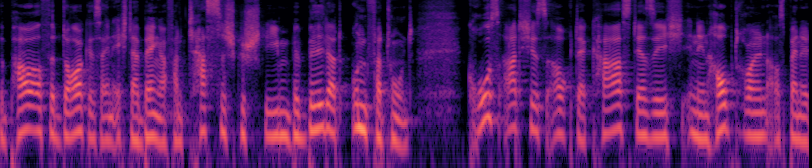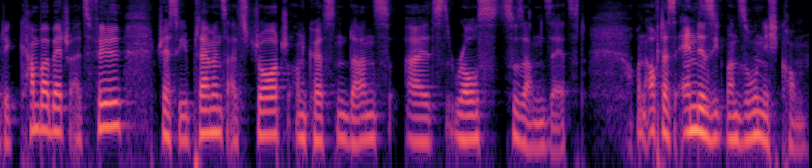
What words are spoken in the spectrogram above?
The Power of the Dog ist ein echter Banger, fantastisch geschrieben, bebildert und vertont. Großartig ist auch der Cast, der sich in den Hauptrollen aus Benedict Cumberbatch als Phil, Jesse Plemons als George und Kirsten Dunst als Rose zusammensetzt. Und auch das Ende sieht man so nicht kommen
